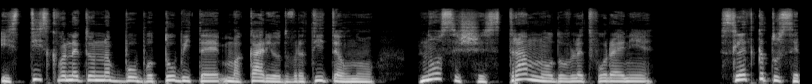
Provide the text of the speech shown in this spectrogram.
Изтискването на буботубите, макар и отвратително, носеше странно удовлетворение. След като се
